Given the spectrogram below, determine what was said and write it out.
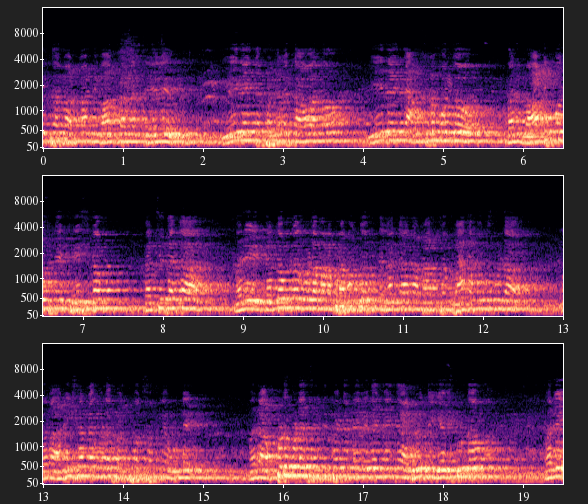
ఇస్తానో అట్లాంటి వాగ్దానాలు చేయలేదు. ఏదైతే ప్రజలకు కావాలో ఏదైతే అవసరం ఉందో మరి వాటి కోసమే చేసినాం. ఖచ్చితంగా మరి గతంలో కూడా మన ప్రభుత్వం తెలంగాణ రాష్ట్రం రాకముందు కూడా మన హరీష్ అన్న కూడా ప్రతిపక్షంలో ఉండేది మరి అప్పుడు కూడా సిద్దిపేట ఏ విధంగా అయితే అభివృద్ధి చేసుకుంటూ మరి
